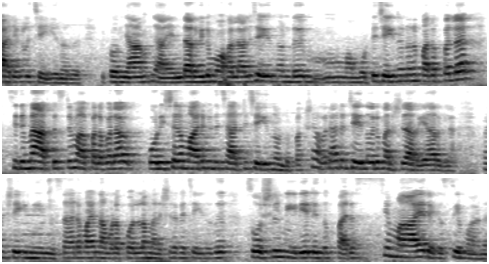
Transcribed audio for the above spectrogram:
കാര്യങ്ങൾ ചെയ്യുന്നത്. ഇപ്പം ഞാൻ എന്റെ അറിവിൽ മോഹൻലാൽ ചെയ്യുന്നുണ്ട്. മമ്മൂട്ടി ചെയ്യുന്നുണ്ട്. പല പല സിനിമ ആർട്ടിസ്റ്റും പല പല കോടീശ്വരന്മാരും ഇന്ന് ചാറ്റ് ചെയ്യുന്നുണ്ട്. പക്ഷെ അവരാരും ചെയ്യുന്ന ഒരു മനുഷ്യരെ അറിയാറില്ല. പക്ഷേ ഈ നിസ്സാരമായ നമ്മളെപ്പോലുള്ള മനുഷ്യരൊക്കെ ചെയ്യുന്നത് സോഷ്യൽ മീഡിയയിൽ ഇന്ന് പരസ്യമായ രഹസ്യമാണ്.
